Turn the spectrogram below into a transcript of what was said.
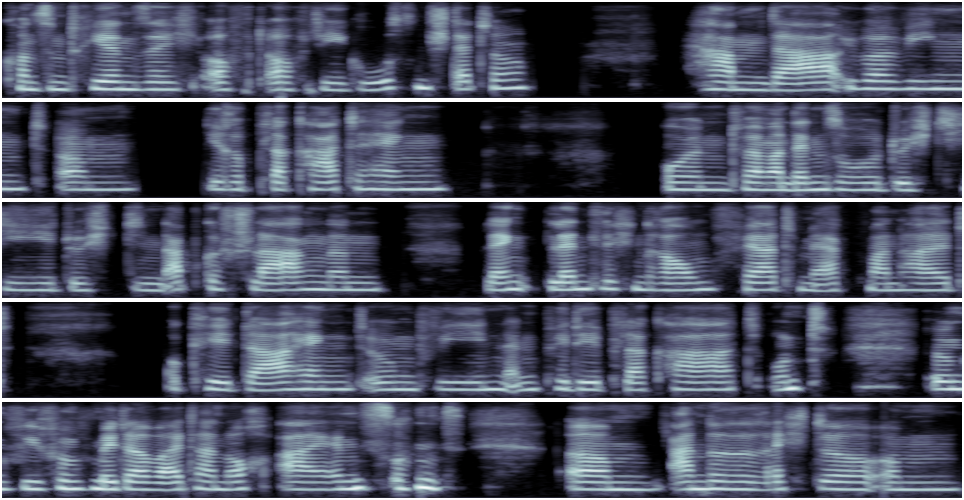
konzentrieren sich oft auf die großen Städte, haben da überwiegend ähm, ihre Plakate hängen. Und wenn man dann so durch die, durch den abgeschlagenen ländlichen Raum fährt, merkt man halt, okay, da hängt irgendwie ein NPD-Plakat und irgendwie fünf Meter weiter noch eins und ähm, andere rechte ähm,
